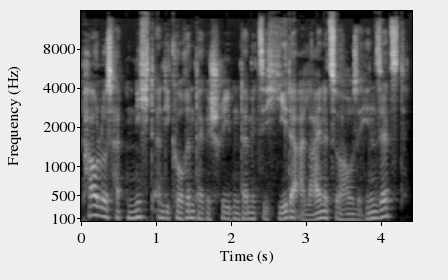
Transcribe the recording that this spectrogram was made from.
Paulus hat nicht an die Korinther geschrieben, damit sich jeder alleine zu Hause hinsetzt,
